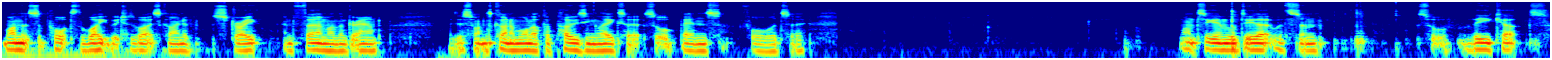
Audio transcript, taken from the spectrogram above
one that supports the weight, which is why it's kind of straight and firm on the ground. This one's kind of more like a posing leg, so it sort of bends forward. So once again, we'll do that with some sort of V cuts.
